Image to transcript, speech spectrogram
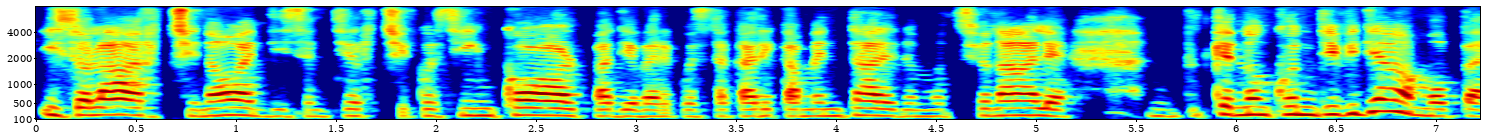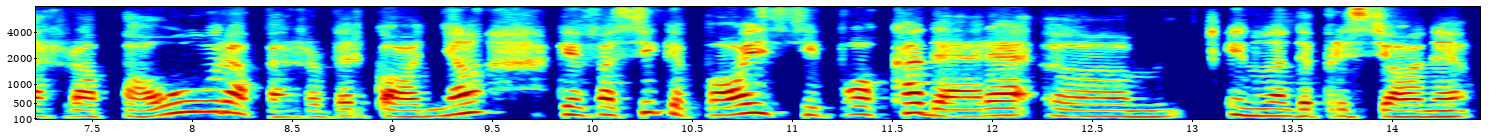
isolarci no? e di sentirci così in colpa, di avere questa carica mentale ed emozionale che non condividiamo per paura, per vergogna, che fa sì che poi si può cadere um, in una depressione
